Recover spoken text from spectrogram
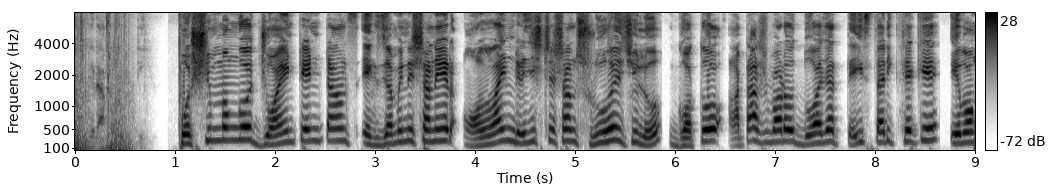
আজকের আপডেটটি পশ্চিমবঙ্গ জয়েন্ট এন্ট্রান্স এক্সামিনেশনের অনলাইন রেজিস্ট্রেশন শুরু হয়েছিল গত আঠাশ বারো দু তারিখ থেকে এবং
